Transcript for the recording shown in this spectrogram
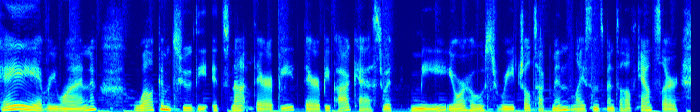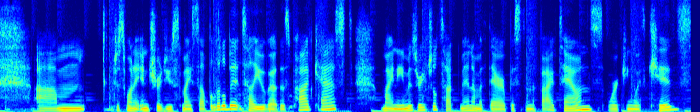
Hey everyone, welcome to the It's Not Therapy Therapy Podcast with me, your host, Rachel Tuckman, licensed mental health counselor. Um, just want to introduce myself a little bit, tell you about this podcast. My name is Rachel Tuckman. I'm a therapist in the five towns, working with kids,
